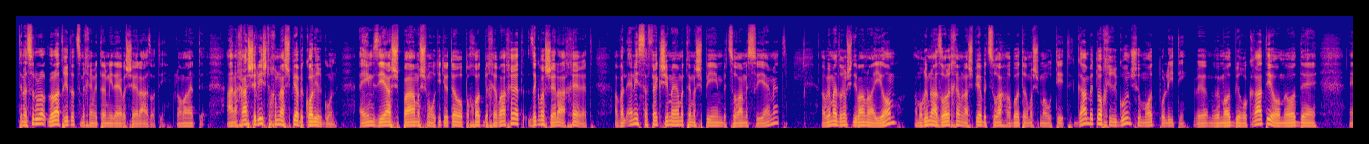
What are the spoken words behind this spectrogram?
תנסו לא, לא להטריד את עצמכם יותר מדי בשאלה הזאת. כלומר, את- ההנחה שלי שאתם יכולים להשפיע בכל ארגון. האם זה יהיה השפעה משמעותית יותר או פחות בחברה אחרת, זה כבר שאלה אחרת. אבל אין לי ספק שאם היום אתם משפיעים בצורה מסוימת, הרבה מהדברים שדיברנו היום אמורים לעזור לכם להשפיע בצורה הרבה יותר משמעותית. גם בתוך ארגון שהוא מאוד פוליטי ו- ומאוד בירוקרטי או מאוד אה, אה,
